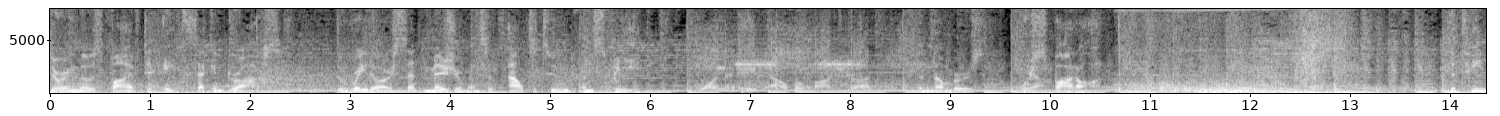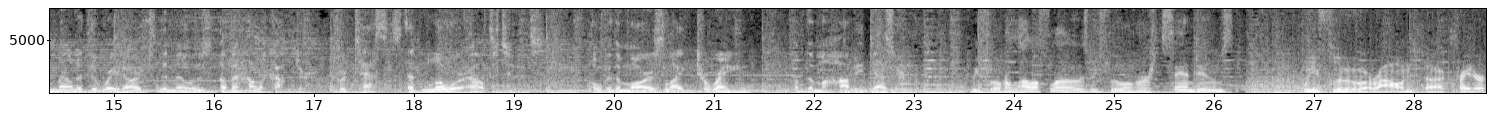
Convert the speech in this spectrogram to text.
During those five to eight second drops, the radar sent measurements of altitude and speed. 1-8 Alpha Foxtrot. The numbers were spot on. The team mounted the radar to the nose of a helicopter for tests at lower altitudes over the Mars-like terrain of the Mojave Desert. We flew over lava flows, we flew over sand dunes. We flew around a crater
